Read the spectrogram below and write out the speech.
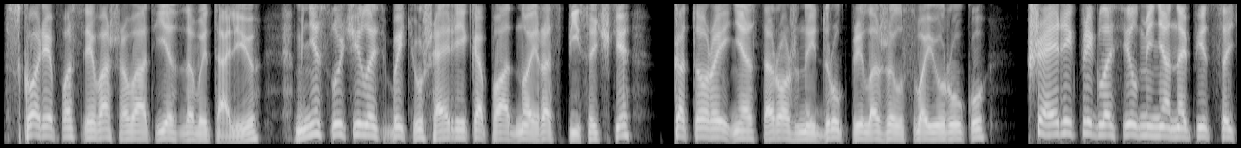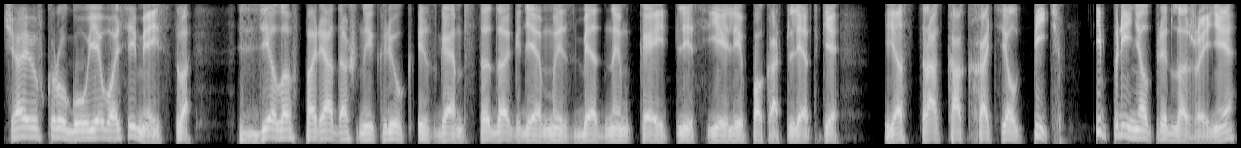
Вскоре после вашего отъезда в Италию мне случилось быть у Шерика по одной расписочке, которой неосторожный друг приложил свою руку. Шерик пригласил меня напиться чаю в кругу его семейства. Сделав порядочный крюк из Гэмпстеда, где мы с бедным Кейтли съели по котлетке, я страх как хотел пить и принял предложение.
